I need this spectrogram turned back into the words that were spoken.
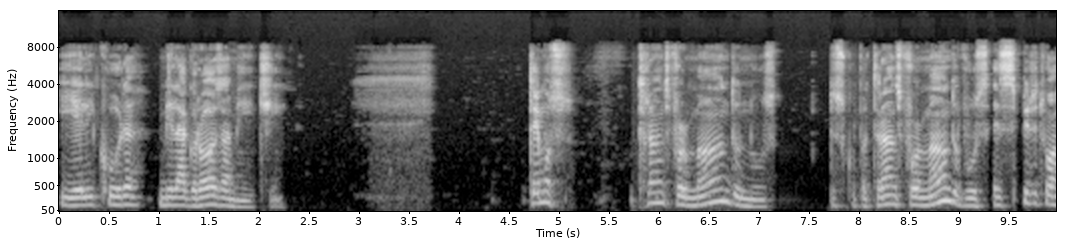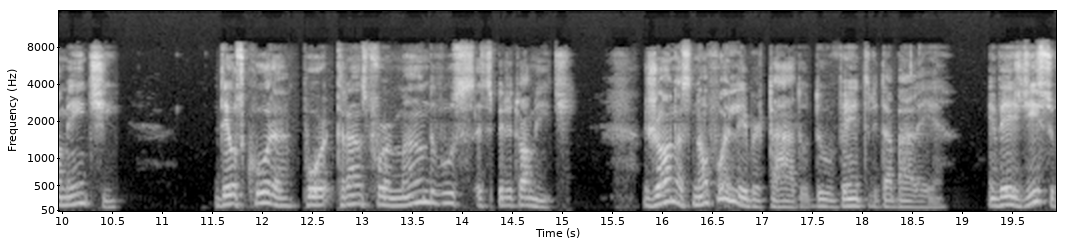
e ele cura milagrosamente. Temos transformando-nos, desculpa, transformando-vos espiritualmente. Deus cura por transformando-vos espiritualmente. Jonas não foi libertado do ventre da baleia. Em vez disso,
